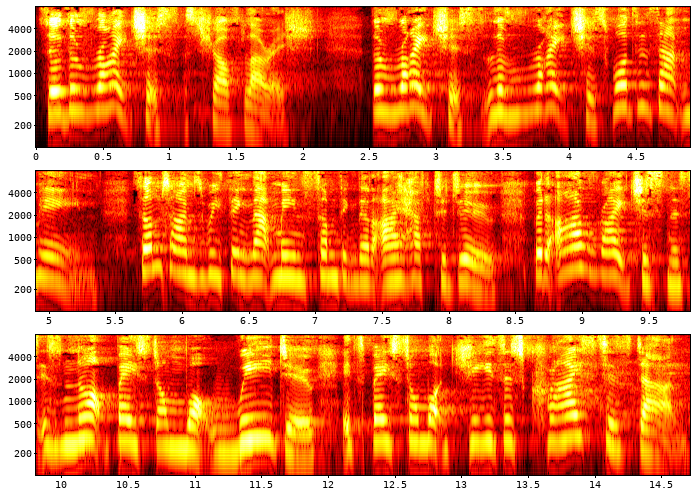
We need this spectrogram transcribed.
So, the righteous shall flourish. The righteous, the righteous, what does that mean? Sometimes we think that means something that I have to do. But our righteousness is not based on what we do, it's based on what Jesus Christ has done.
